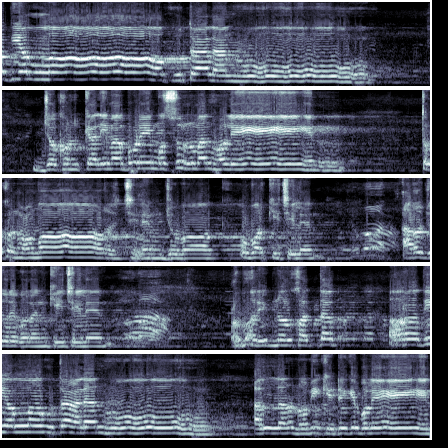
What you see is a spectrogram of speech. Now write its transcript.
রাদিয়াল্লাহু তাআলা আনহু যখন কালিমা পড়ে মুসলমান হলেন তখন ওমর ছিলেন যুবক। ওমর কি ছিলেন? আরও জোরে বলেন, কি ছিলেন? ওমর ইবনুল খাত্তাব রাদিয়াল্লাহু তাআলা আনহু আল্লাহর নবীকে ডেকে বলেন,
